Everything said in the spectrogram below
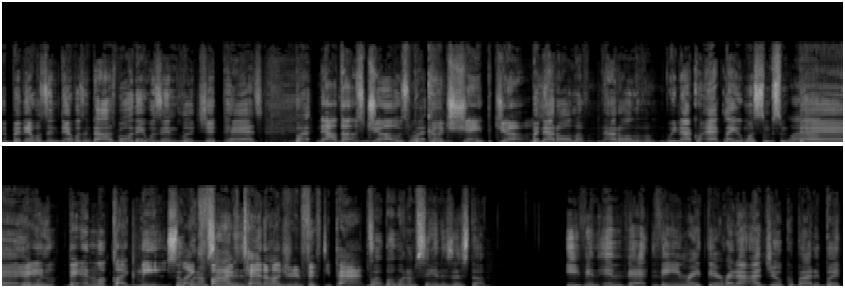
I- but that wasn't that wasn't dodgeball they was in legit pads but now, those Joes were But- good shape Joes. but not all of them not all of them we're not gonna act like it was some some well, bad they didn't, they didn't look like me. So like what I'm saying is- 5'10", 150 pounds. But but what I'm saying is this though, even in that vein right there, right? I, I joke about it, but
